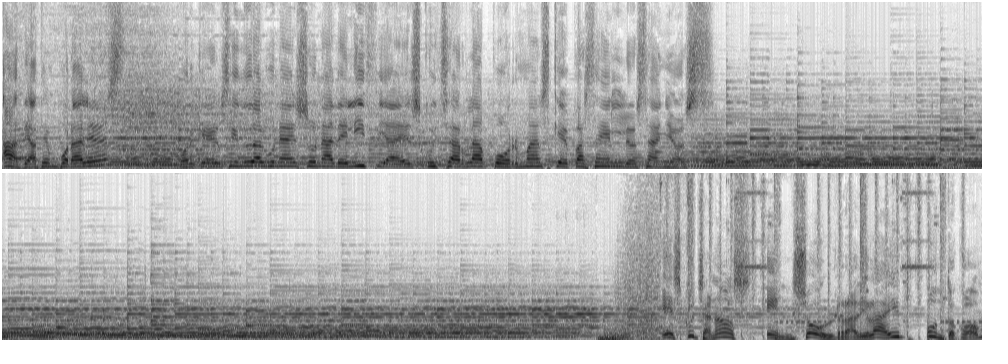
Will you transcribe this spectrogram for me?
A de atemporales, porque sin duda alguna es una delicia escucharla por más que pasen los años. Escúchanos en soulradiolive.com.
